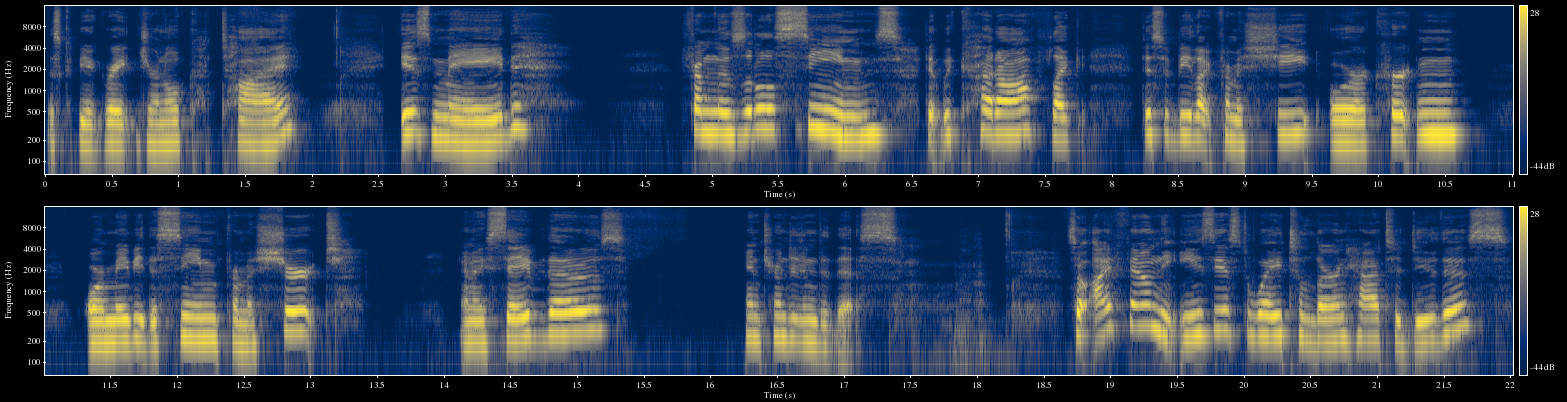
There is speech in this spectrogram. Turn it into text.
This could be a great journal tie. Is made from those little seams that we cut off. Like this would be like from a sheet or a curtain or maybe the seam from a shirt. And I saved those and turned it into this. So I found the easiest way to learn how to do this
